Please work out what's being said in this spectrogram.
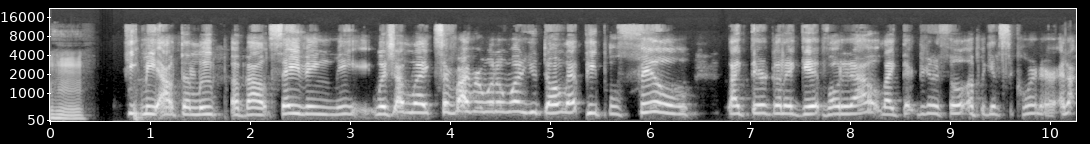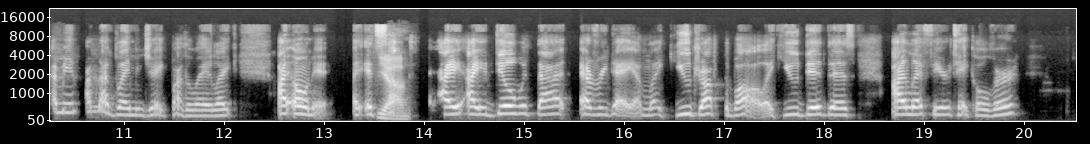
Mm-hmm. Keep me out the loop about saving me, which I'm like, Survivor 101, you don't let people feel like they're gonna get voted out, like they're, they're gonna fill up against the corner. And I mean, I'm not blaming Jake, by the way. Like I own it. It's yeah. I, I deal with that every day. I'm like, you dropped the ball. Like you did this. I let fear take over.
